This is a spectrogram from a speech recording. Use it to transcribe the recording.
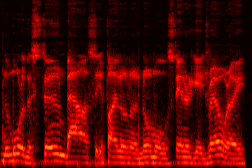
the more of the stone ballast that you find on a normal standard gauge railway,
